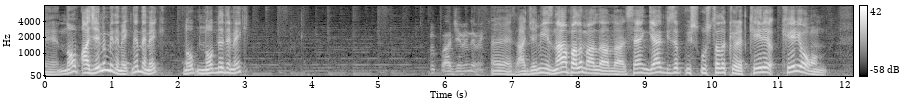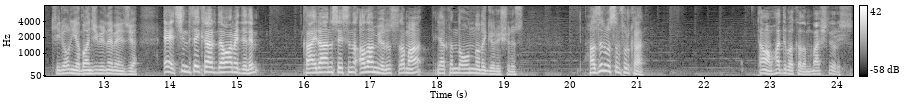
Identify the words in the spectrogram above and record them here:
Nob acemi mi demek? Ne demek? Nob, Nob ne demek? Acemi demek. Evet acemiyiz ne yapalım Allah Allah. Sen gel bize us- ustalık öğret. Carry, carry on. Carry on yabancı birine benziyor. Evet şimdi tekrar devam edelim. Kayrağının sesini alamıyoruz ama yakında onunla da görüşürüz. Hazır mısın Furkan? Tamam hadi bakalım başlıyoruz.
